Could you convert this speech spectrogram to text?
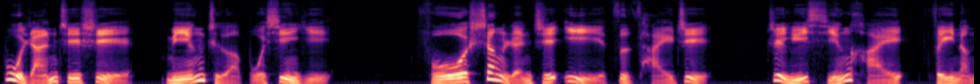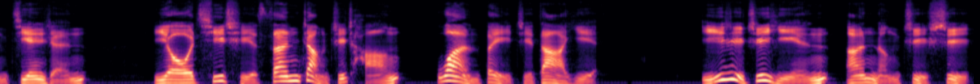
不然之事，明者不信矣。夫圣人之意，自才智。至于形骸，非能兼人，有七尺三丈之长，万倍之大也。一日之饮，安能治世？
